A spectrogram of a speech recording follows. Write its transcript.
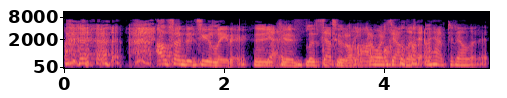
I'll send it to you later and Yes, you can listen to it on Definitely. I want to download it. I have to download it.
